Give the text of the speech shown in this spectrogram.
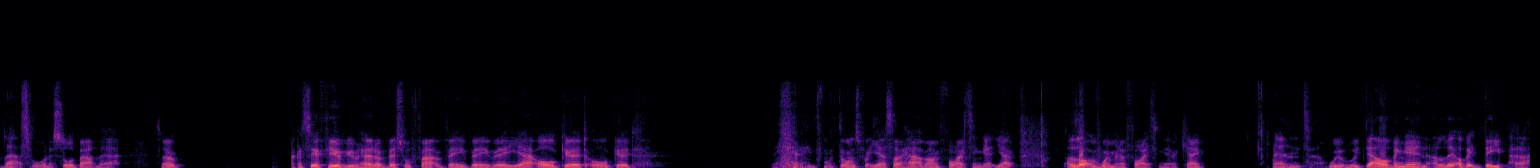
that's what it's all about there so i can see a few of you have heard of visceral fat vvv yeah all good all good Dawn's put, yes, I have. I'm fighting it. Yep. A lot of women are fighting it. Okay. And we'll be delving in a little bit deeper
